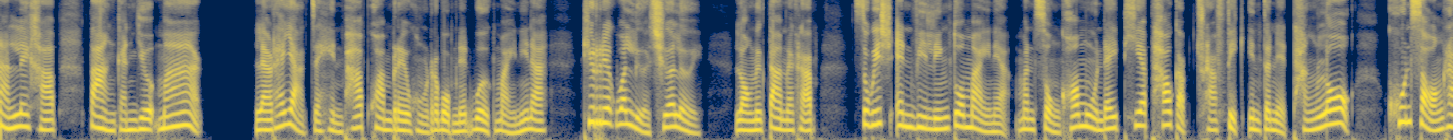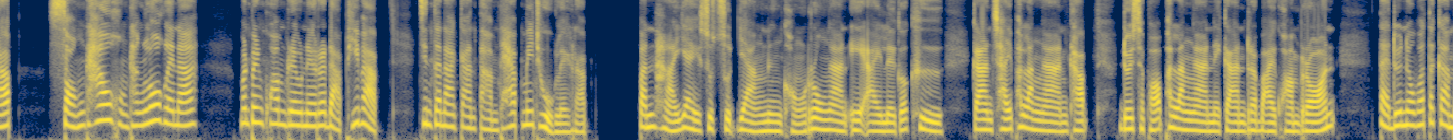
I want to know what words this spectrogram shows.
นั้นเลยครับ ต่างกันเยอะมาก แล้วถ้าอยากจะเห็นภาพความเร็วของระบบเน็ตเวิร์กใหม่นี่นะ ที่เรียกว่าเหลือเชื่อเลย ลองนึกตามนะครับ Switch NVLink ตัวใหม่เนี่ย มันส่งข้อมูลได้เทียบเท่ากับทราฟฟิกอินเทอร์เน็ตทั้งโลก คูณ 2 ครับ 2 เท่าของทั้งโลกเลยนะ มันเป็นความเร็วในระดับที่แบบ จินตนาการตามแทบไม่ถูกเลยครับ ปัญหาใหญ่สุดๆ อย่างหนึ่งของโรงงาน AI เลยก็คือ การใช้พลังงานครับ โดยเฉพาะพลังงานในการระบายความร้อน แต่ด้วยนวัตกรรม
